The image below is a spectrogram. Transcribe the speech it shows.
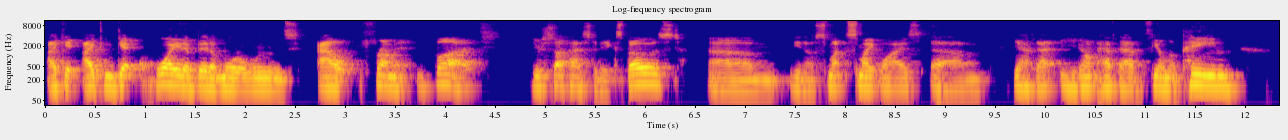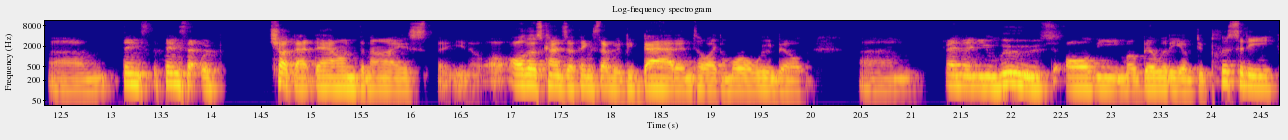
I can I can get quite a bit of mortal wounds out from it, but your stuff has to be exposed. Um, you know, smite, smite wise, um, you have to you don't have to have feel no pain. Um, things things that would shut that down, denies, you know, all, all, those kinds of things that would be bad into like a mortal wound build. Um, and then you lose all the mobility of duplicity.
